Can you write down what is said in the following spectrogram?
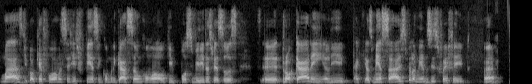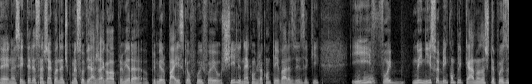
mas de qualquer forma, se a gente pensa em comunicação como algo que possibilita as pessoas é, trocarem ali as mensagens, pelo menos isso foi feito. Né? É, não, isso é interessante, né? Quando a gente começou a viajar, igual a primeira, o primeiro país que eu fui foi o Chile, né? Como já contei várias vezes aqui. E uhum. foi, no início foi bem complicado, mas acho que depois do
